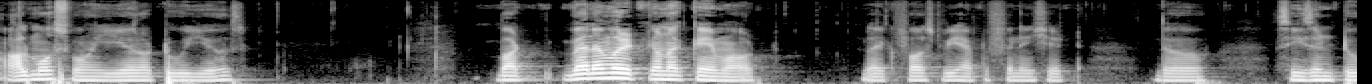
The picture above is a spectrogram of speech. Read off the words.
almost one year or two years. But whenever it gonna came out like first we have to finish it the season 2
